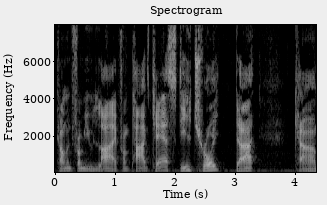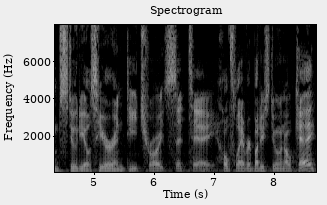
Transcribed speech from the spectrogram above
coming from you live from podcastdetroit.com studios here in Detroit City. Hopefully everybody's doing okay.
